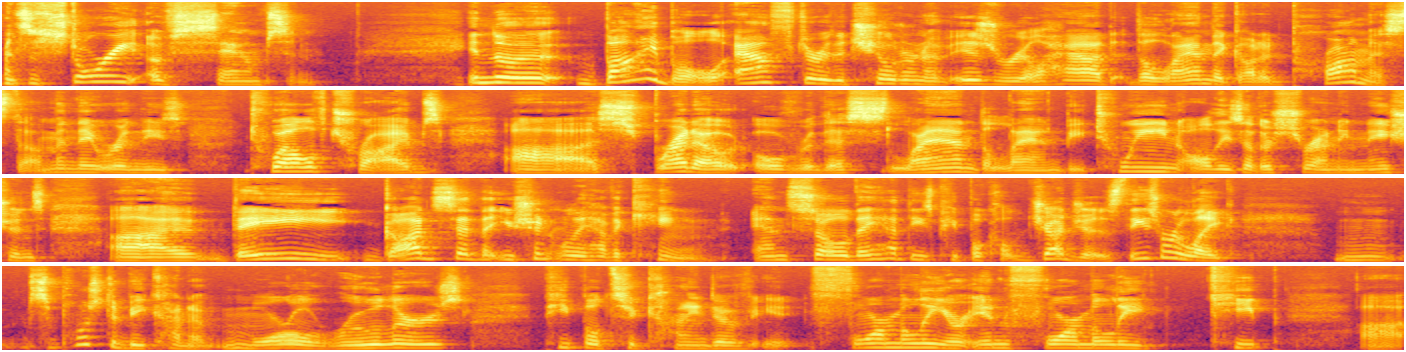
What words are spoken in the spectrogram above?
It's a story of Samson. In the Bible, after the children of Israel had the land that God had promised them, and they were in these 12 tribes uh, spread out over this land, the land between all these other surrounding nations, uh, they God said that you shouldn't really have a king. And so they had these people called judges. These were like supposed to be kind of moral rulers, people to kind of formally or informally keep uh,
